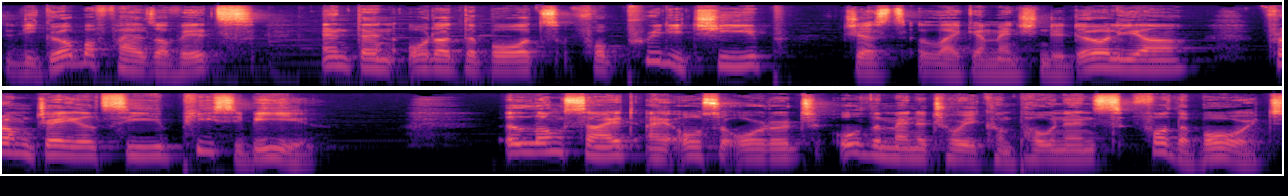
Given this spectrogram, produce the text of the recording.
the Gerber files of it and then ordered the boards for pretty cheap, just like I mentioned it earlier, from JLC PCB. Alongside I also ordered all the mandatory components for the board.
